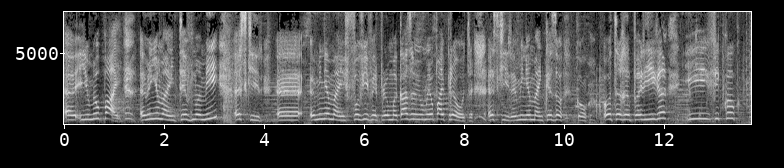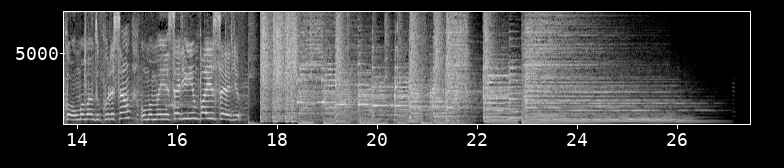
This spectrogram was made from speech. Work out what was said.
Ah, e o meu pai, a minha mãe teve-me a mim, a seguir, ah, a minha mãe foi viver para uma casa e o meu pai para outra. A seguir, a minha mãe casou com outra rapariga e ficou com uma mãe do coração, uma mãe a sério e um pai a sério.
